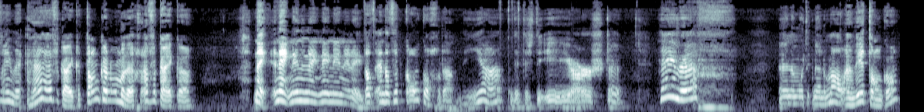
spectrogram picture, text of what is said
Even kijken. Tanken onderweg. Even kijken. Nee, nee, nee, nee, nee, nee, nee, nee. Dat, en dat heb ik ook al gedaan. Ja, dit is de eerste. Heenweg. En dan moet ik naar de mal en weer tanken.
